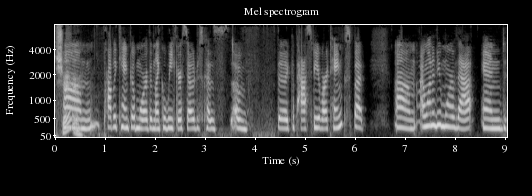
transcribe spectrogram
Sure. Um, probably can't go more than like a week or so just because of the capacity of our tanks. But um, I want to do more of that and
